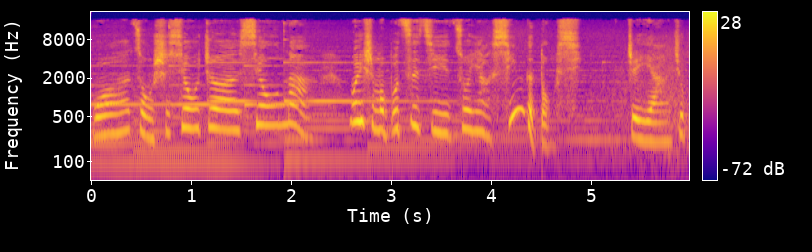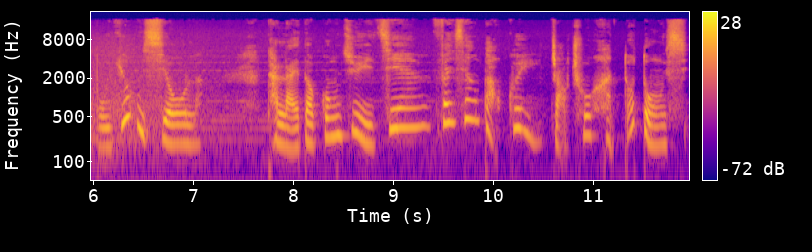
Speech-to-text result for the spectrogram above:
我总是修这修那，为什么不自己做样新的东西？这样就不用修了。他来到工具间，翻箱倒柜，找出很多东西。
